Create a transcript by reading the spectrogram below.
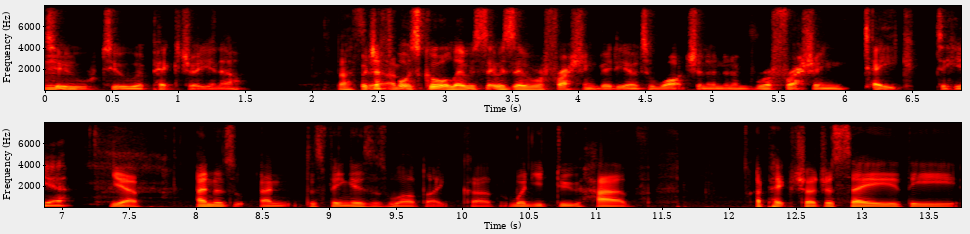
to to a picture, you know. that's Which it. I thought was cool. It was it was a refreshing video to watch and, and a refreshing take to hear. Yeah, and as and the thing is as well, like uh, when you do have a picture, just say the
